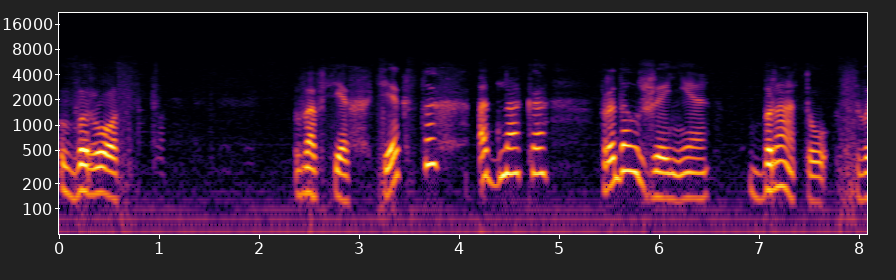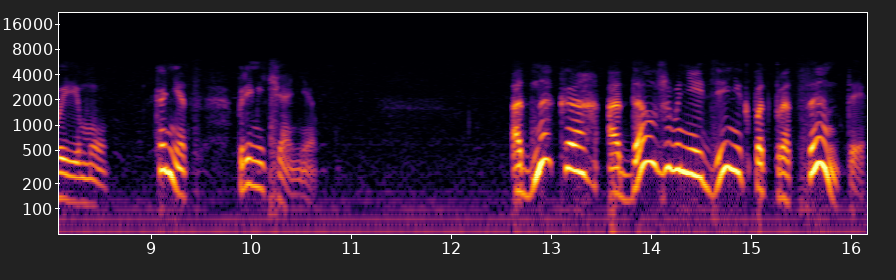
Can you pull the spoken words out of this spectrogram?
в рост. Во всех текстах, однако, продолжение «брату своему». Конец примечания. Однако одалживание денег под проценты,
